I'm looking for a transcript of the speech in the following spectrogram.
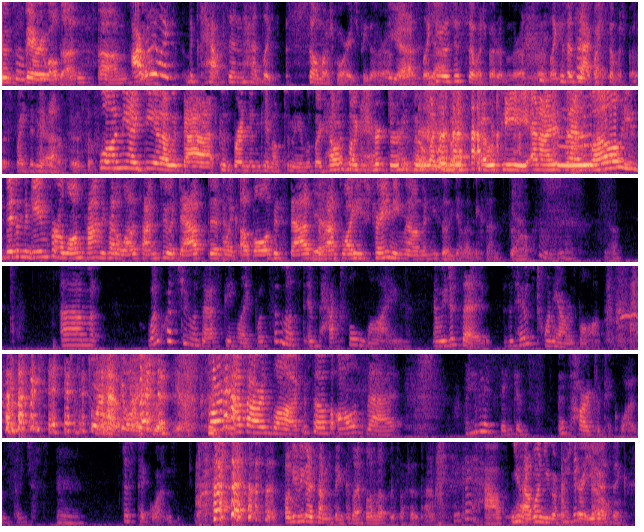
it was very well done. Um, so, I really liked the captain had like so much more HP than the rest Yeah, of us. Like yeah. he was just so much better than the rest of us. Like his attack was so much better. Spike did Yeah. have It was so fun. well, and the idea with that, because Brendan came up to me and was like, "How is my character the like most OP?" And I said, "Well, he's been in the game for a long time. He's had a lot of time to adapt and like up all of his stats, Yeah. and that's why he's training them." And he said, "Yeah, that makes sense." So yeah. Um, one question was asking like, what's the most impactful line? And we just said Zeteo's twenty hours long. just four and a half, Go actually. Four and a half hours long. So of all of that, what do you guys think is? It's hard to pick one. So just Mm. just pick one. I'll give you guys time to think because I thought about this ahead of time. I think I have. You have one. You go I first. think Great, you guys think?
